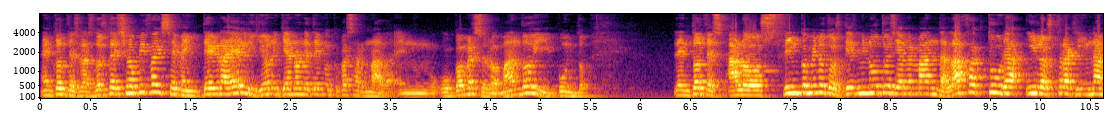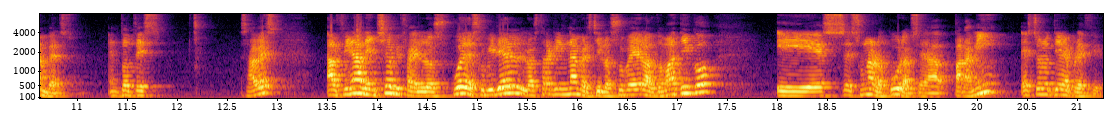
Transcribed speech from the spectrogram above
Entonces, las dos de Shopify se me integra él y yo ya no le tengo que pasar nada. En WooCommerce se lo mando y punto. Entonces, a los 5 minutos, 10 minutos ya me manda la factura y los tracking numbers. Entonces, ¿sabes? Al final en Shopify los puede subir él, los tracking numbers, y los sube él automático. Y es, es una locura, o sea, para mí eso no tiene precio.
